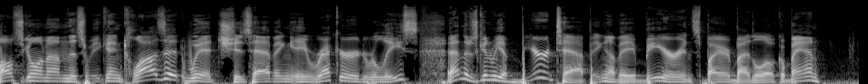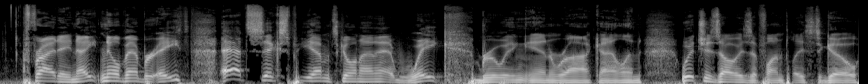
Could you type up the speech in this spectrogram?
Also going on this weekend, Closet Witch is having a record release, and there's going to be a beer tapping of a beer inspired by the local band. Friday night, November 8th at 6 p.m. It's going on at Wake Brewing in Rock Island, which is always a fun place to go,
